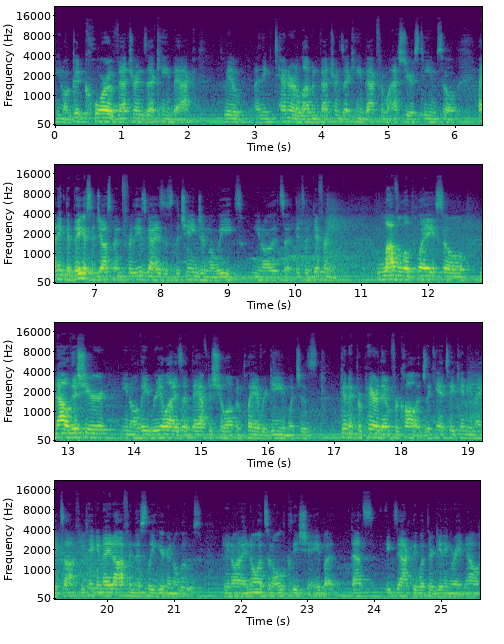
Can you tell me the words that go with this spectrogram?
you know a good core of veterans that came back. So we have I think 10 or 11 veterans that came back from last year's team. So I think the biggest adjustment for these guys is the change in the leagues. You know, it's a it's a different level of play. So now this year, you know, they realize that they have to show up and play every game, which is going to prepare them for college. They can't take any nights off. You take a night off in this league, you're going to lose. You know, and I know it's an old cliche, but that's exactly what they're getting right now.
